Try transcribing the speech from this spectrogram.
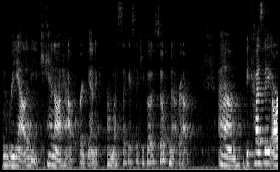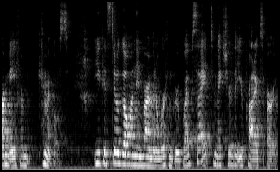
in reality, you cannot have organic unless, like I said, you go the soap nut route um, because they are made from chemicals. You can still go on the Environmental Working Group website to make sure that your products are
